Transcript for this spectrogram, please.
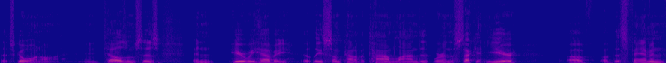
that's going on. And he tells them, says, and here we have a at least some kind of a timeline that we're in the second year of, of this famine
